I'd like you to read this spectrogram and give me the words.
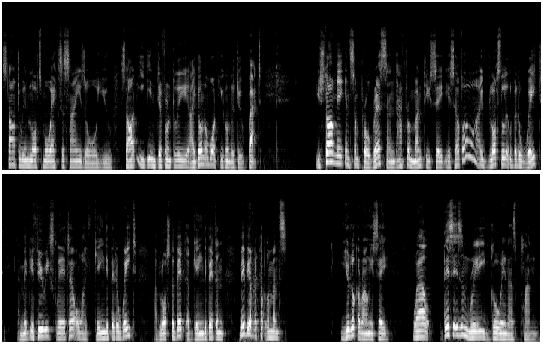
start doing lots more exercise or you start eating differently. I don't know what you're going to do, but you start making some progress and after a month you say to yourself, "Oh, I've lost a little bit of weight." And maybe a few weeks later, "Oh, I've gained a bit of weight. I've lost a bit, I've gained a bit." And maybe after a couple of months you look around and you say, "Well, this isn't really going as planned."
